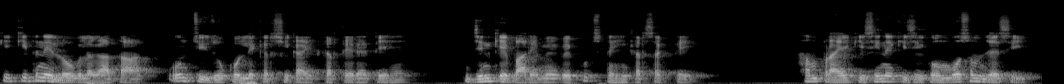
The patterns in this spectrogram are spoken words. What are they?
कि कितने लोग लगातार उन चीज़ों को लेकर शिकायत करते रहते हैं, जिनके बारे में वे कुछ नहीं कर सकते। हम प्राय किसी न किसी को मौसम जैसी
